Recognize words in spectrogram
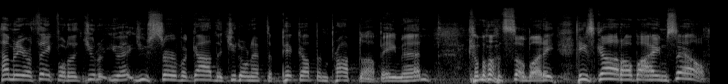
How many are thankful that you, you, you serve a God that you don't have to pick up and prop up? Amen. Come on, somebody. He's God all by himself.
